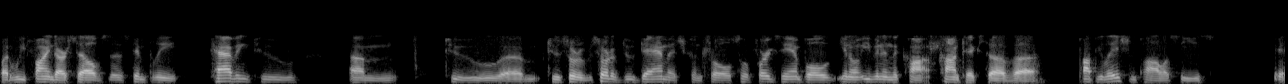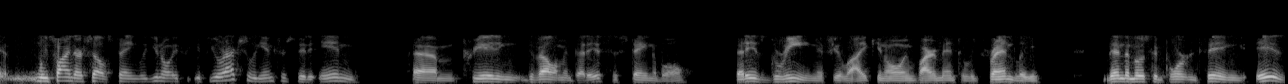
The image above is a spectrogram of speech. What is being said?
but we find ourselves uh, simply having to um, to um, to sort of sort of do damage control. So, for example, you know, even in the co- context of uh, population policies, um, we find ourselves saying, well, you know, if if you're actually interested in um, creating development that is sustainable, that is green, if you like, you know, environmentally friendly, then the most important thing is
